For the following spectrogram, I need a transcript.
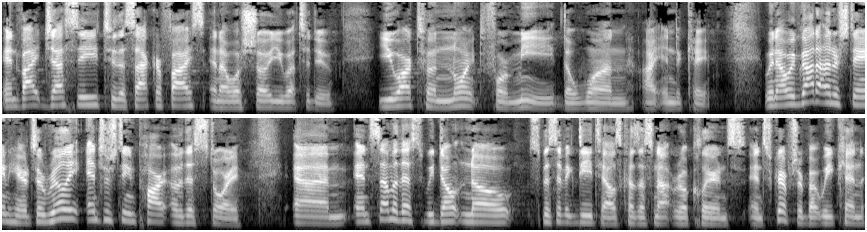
Invite Jesse to the sacrifice, and I will show you what to do. You are to anoint for me the one I indicate. Well, now we've got to understand here, it's a really interesting part of this story. Um, and some of this we don't know specific details because it's not real clear in, in, scripture, but we can,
